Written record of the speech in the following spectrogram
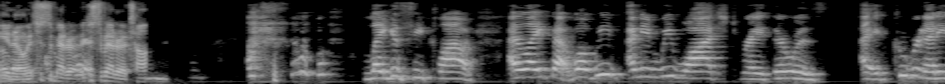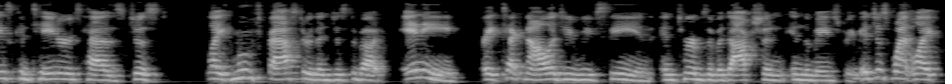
You know, it's just a matter. It's just a matter of time. legacy cloud. I like that. Well, we, I mean, we watched, right? There was I, Kubernetes containers has just like moved faster than just about any right technology we've seen in terms of adoption in the mainstream. It just went like,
